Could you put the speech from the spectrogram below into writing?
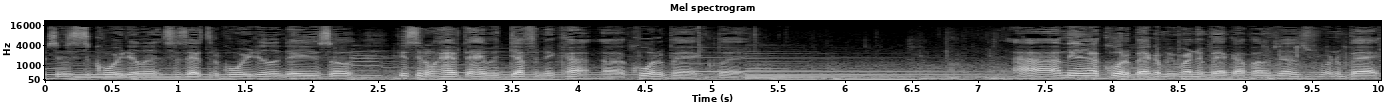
since the Corey Dillon, since after the Corey Dillon days. So I guess they don't have to have a definite uh, quarterback. But I, mean, not quarterback. I mean running back. I apologize, running back.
